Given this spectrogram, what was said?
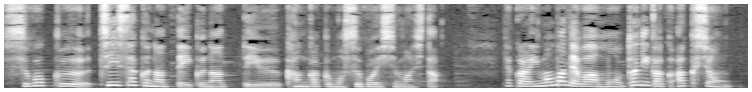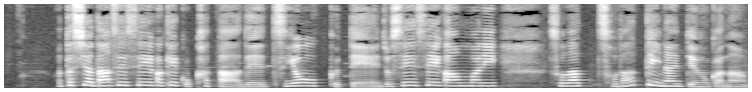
すごく小さくなっていくなっていう感覚もすごいしました。だから今まではもうとにかくアクション。私は男性性が結構肩で強くて女性性があんまり育っていないっていうのかな。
